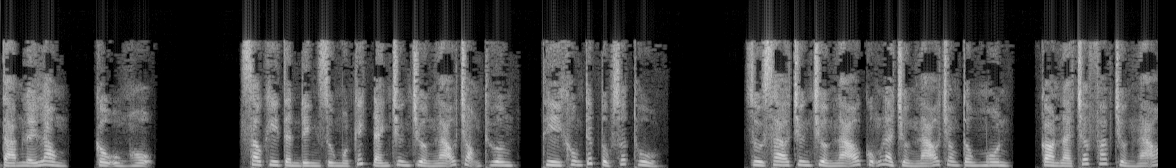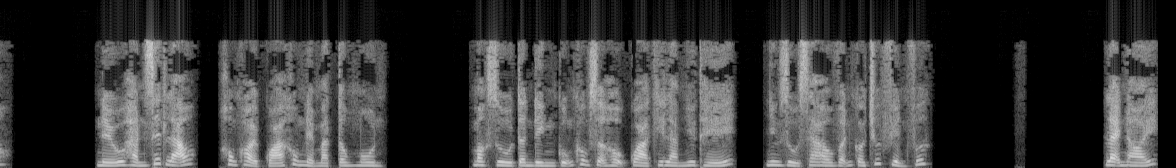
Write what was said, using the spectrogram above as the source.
8 lấy lòng, cầu ủng hộ. Sau khi Tần Đình dùng một kích đánh trương trưởng lão trọng thương, thì không tiếp tục xuất thủ. Dù sao trương trưởng lão cũng là trưởng lão trong tông môn, còn là chấp pháp trưởng lão. Nếu hắn giết lão, không khỏi quá không nể mặt tông môn. Mặc dù Tần Đình cũng không sợ hậu quả khi làm như thế, nhưng dù sao vẫn có chút phiền phức. Lại nói,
